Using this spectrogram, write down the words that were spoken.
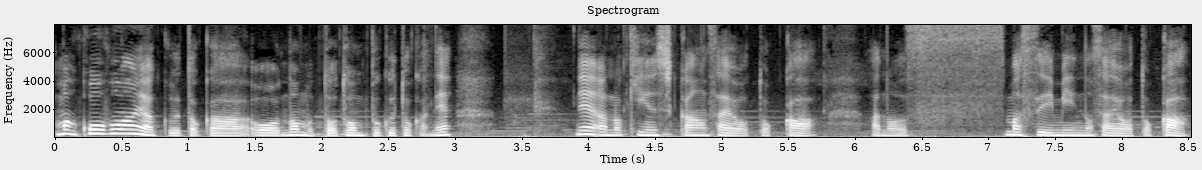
うまあ抗不安薬とかを飲むと豚腹とかねねあの筋弛緩作用とかあのまあ、睡眠の作用とか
